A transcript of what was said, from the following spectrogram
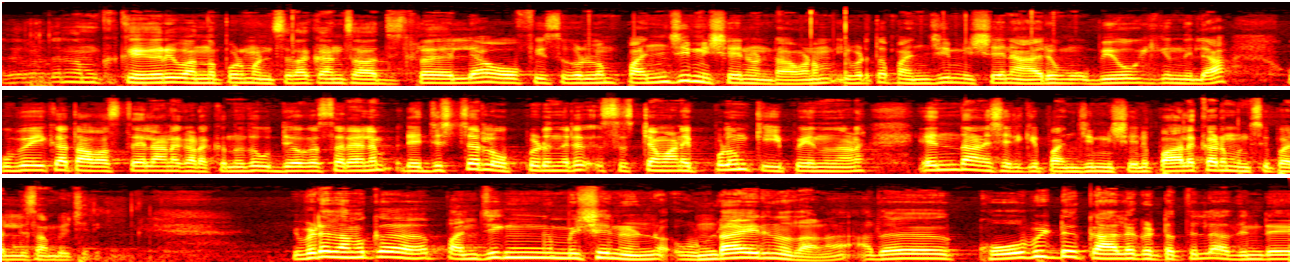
അതുപോലെ തന്നെ നമുക്ക് കയറി വന്നപ്പോൾ മനസ്സിലാക്കാൻ സാധിച്ചിട്ടുള്ള എല്ലാ ഓഫീസുകളിലും പഞ്ച് മെഷീൻ ഉണ്ടാവണം. ഇവിടുത്തെ പഞ്ച് മെഷീൻ ആരും ഉപയോഗിക്കുന്നില്ല. ഉപയോഗിക്കാത്ത അവസ്ഥയിലാണ് കിടക്കുന്നത്. ഉദ്യോഗസ്ഥരെല്ലാം രജിസ്റ്ററിൽ ഒപ്പിടുന്ന ഒരു സിസ്റ്റമാണ് ഇപ്പോഴും കീപ്പ് ചെയ്യുന്നതാണ്. എന്താണ് ശരിക്കും പഞ്ച് മെഷീൻ? പാലക്കാട് മുനിസിപ്പാലിറ്റി സംഭവിച്ചിരിക്കുന്നത്. ഇവിടെ നമുക്ക് പഞ്ചിങ് മെഷീൻ ഉണ്ടായിരുന്നതാണ്. അത് കോവിഡ് കാലഘട്ടത്തിൽ അതിന്റെ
